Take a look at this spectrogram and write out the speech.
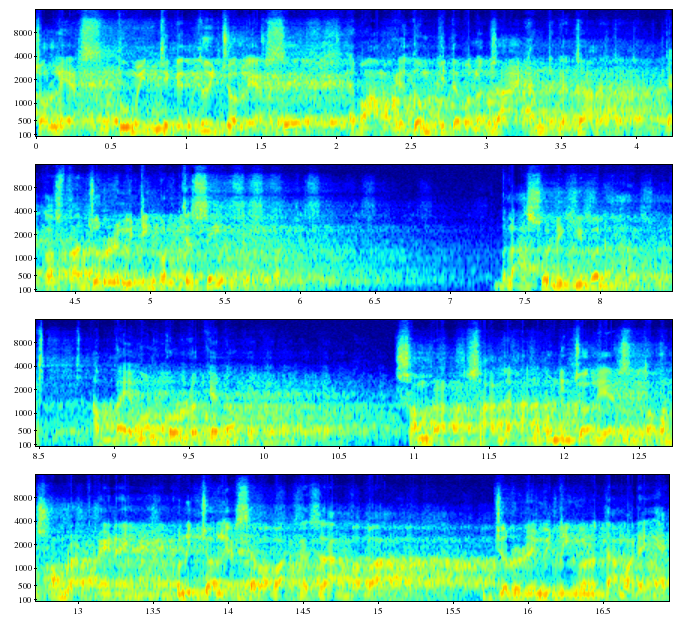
চলে আসছে তুমি থেকে তুই চলে আসছে এবং আমাকে ধমকিতে বলে, যা, এখান থেকে যা। দেখস না জরুরি মিটিং করতেছি। বলে আসলে কি বলে হ্যাঁ আব্বা এমন করল কেন? সম্রাট শাহজাহান, উনি চলে আসছে। তখন সম্রাট হয় নাই, উনি চলে আসছে বাবার কাছে। আব বাবা, জরুরি মিটিং করতে আমার এক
